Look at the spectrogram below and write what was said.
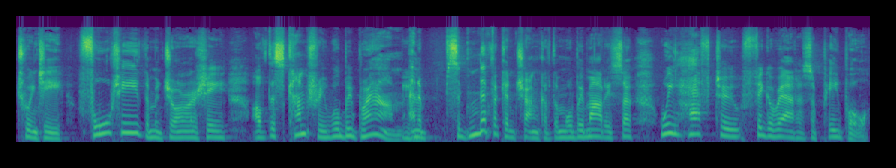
2040, the majority of this country will be brown mm. and a significant chunk of them will be Māori. So we have to figure out as a people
